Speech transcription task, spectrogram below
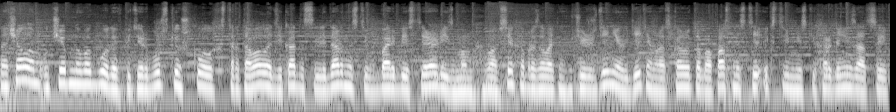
началом учебного года в петербургских школах стартовала декада солидарности в борьбе с терроризмом. Во всех образовательных учреждениях детям расскажут об опасности экстремистских организаций.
